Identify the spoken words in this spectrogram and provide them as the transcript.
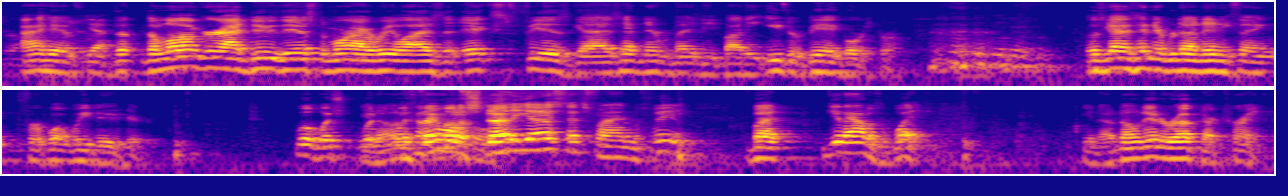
strong. I have Yeah. the, the longer I do this, the more I realize that ex phys guys have never made anybody either big or strong. Those guys have never done anything for what we do here. Well, which, You what, know, what and if kind they of want to muscles? study us, that's fine with me. But get out of the way. You know, don't interrupt our training.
